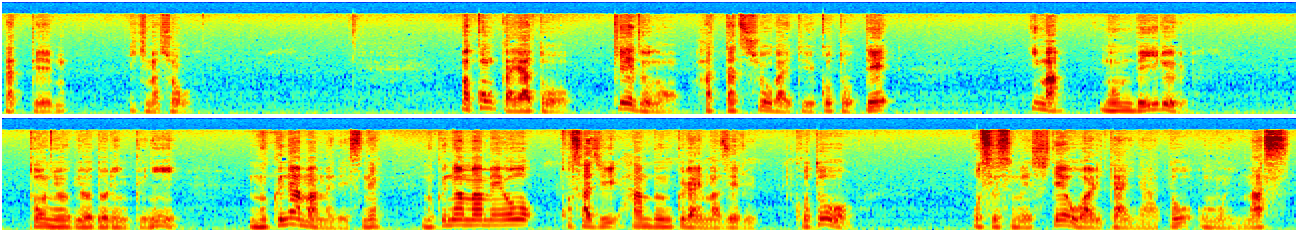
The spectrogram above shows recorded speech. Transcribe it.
なっていきましょう。まあ、今回あと軽度の発達障害ということで今飲んでいる糖尿病ドリンクにむくな豆ですねむくな豆を小さじ半分くらい混ぜることをおすすめして終わりたいなと思います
